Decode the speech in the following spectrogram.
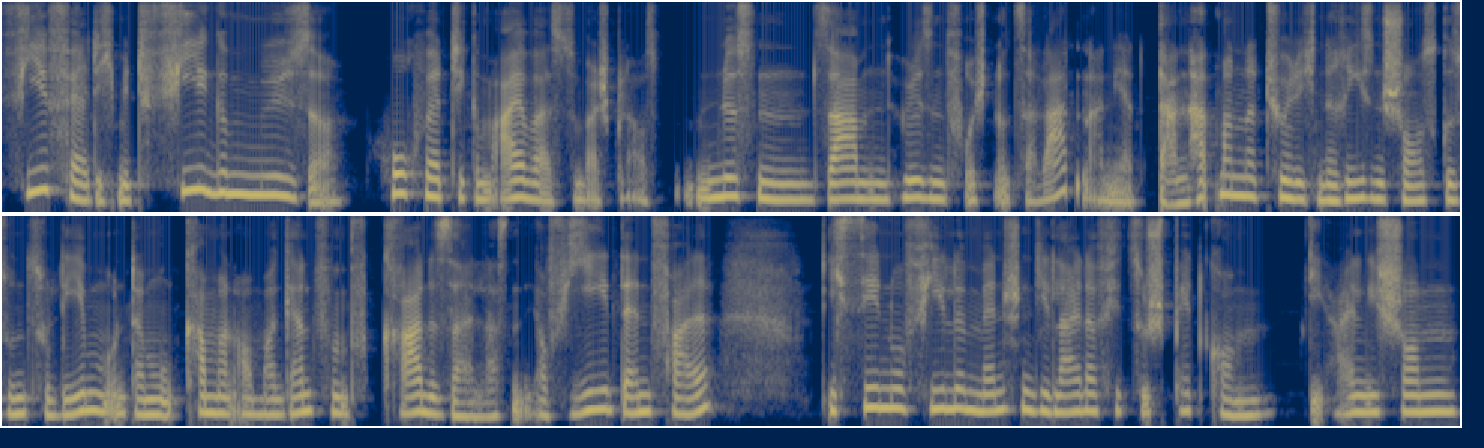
vielfältig mit viel Gemüse, hochwertigem Eiweiß, zum Beispiel aus Nüssen, Samen, Hülsenfrüchten und Salaten ernährt, dann hat man natürlich eine Riesenchance, gesund zu leben und dann kann man auch mal gern fünf Grad sein lassen. Auf jeden Fall. Ich sehe nur viele Menschen, die leider viel zu spät kommen, die eigentlich schon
